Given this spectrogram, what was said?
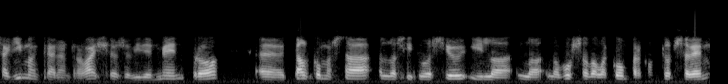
seguim encara en rebaixes, evidentment, però eh, tal com està la situació i la, la, la bossa de la compra, com tots sabem,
